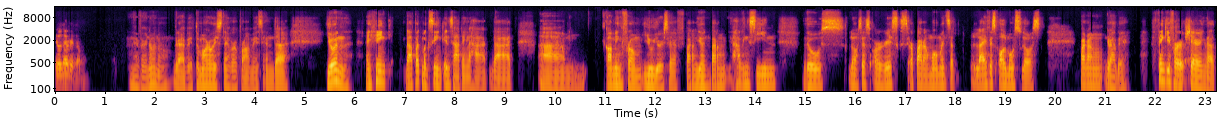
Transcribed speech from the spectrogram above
you'll never know Never know, no? Grabe. Tomorrow is never promised. And uh, yun, I think dapat mag-sink in sa ating lahat that um, coming from you yourself, parang yun, parang having seen those losses or risks or parang moments that life is almost lost, parang grabe. Thank you for sharing that.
